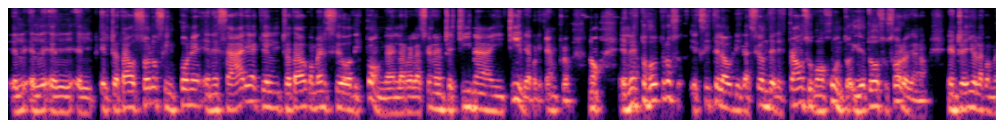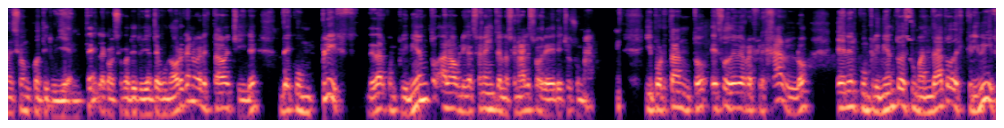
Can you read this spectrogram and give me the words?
el, tratado solo se impone en esa área que el tratado de comercio disponga, en la relación entre China y Chile, por ejemplo. No, en estos otros existe la obligación del Estado en su conjunto y de todos sus órganos, entre ellos la Convención Constituyente. La Convención Constituyente es un órgano del Estado de Chile de cumplir, de dar cumplimiento a las obligaciones internacionales sobre derechos humanos. Y por tanto, eso debe reflejarlo en el cumplimiento de su mandato de escribir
